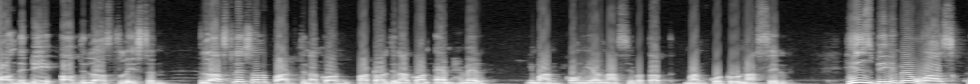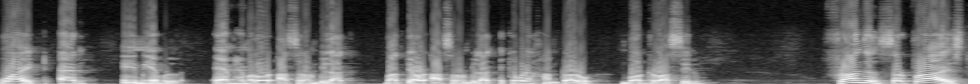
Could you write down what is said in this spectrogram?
on the day of the last lesson last lesson part দিনাখন পাৰ্টৰ দিনাখন এম হেমেল ইমান কঙিয়াল নাছিল অৰ্থাৎ ইমান কঠোৰ নাছিল। His behaviour was quite and amiable M হেমেলৰ আচৰণবিলাক বা তেওঁৰ আচৰণবিলাক একেবাৰে শান্ত আৰু ভদ্ৰ আছিল। ফ্ৰান্স ছাৰপ্ৰাইজড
